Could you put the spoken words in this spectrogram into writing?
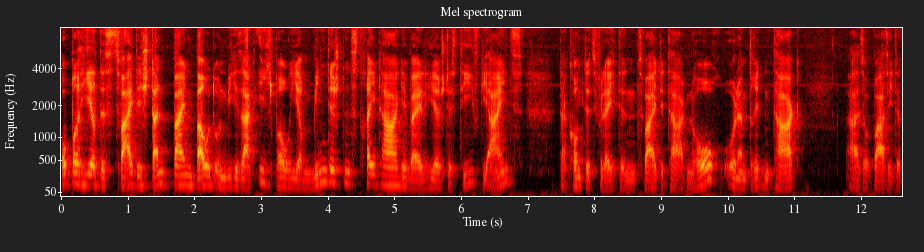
ob er hier das zweite Standbein baut. Und wie gesagt, ich brauche hier mindestens drei Tage, weil hier ist das Tief, die 1. Da kommt jetzt vielleicht den zweiten Tag hoch und am dritten Tag, also quasi der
